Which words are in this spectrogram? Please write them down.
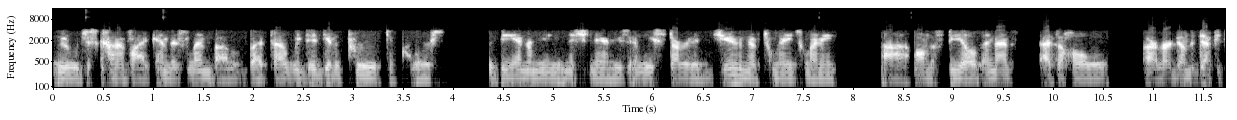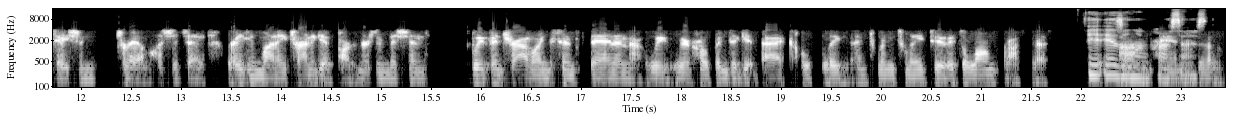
we were just kind of like in this limbo. But uh, we did get approved, of course, to be intermediate missionaries, and we started June of 2020 uh, on the field. And that's, that's a whole, or, on the deputation trail, I should say, raising money, trying to get partners in missions. We've been traveling since then, and we, we're hoping to get back hopefully in 2022. It's a long process. It is a long um, process. So,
